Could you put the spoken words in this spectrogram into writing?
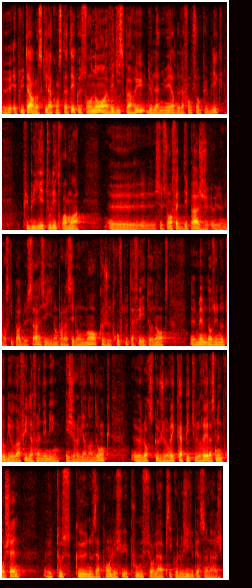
euh, et plus tard lorsqu'il a constaté que son nom avait disparu de l'annuaire de la fonction publique publié tous les trois mois. Euh, ce sont en fait des pages, euh, lorsqu'il parle de ça, il en parle assez longuement, que je trouve tout à fait étonnantes, même dans une autobiographie de la fin des Ming. Et j'y reviendrai donc lorsque je récapitulerai la semaine prochaine tout ce que nous apprend le Suépou sur la psychologie du personnage.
